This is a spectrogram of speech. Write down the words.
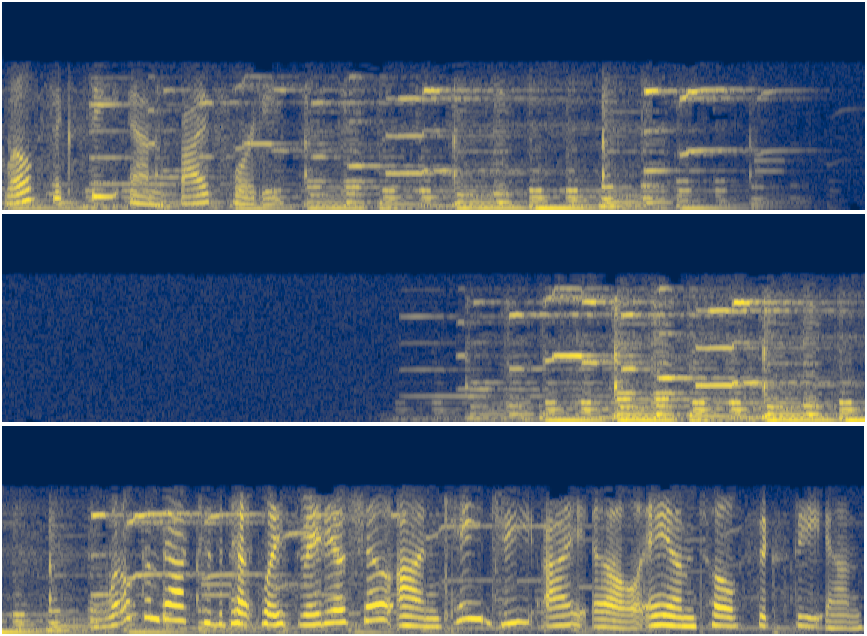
1260 and 540. Back to the Pet Place Radio Show on KGIL AM 1260 and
